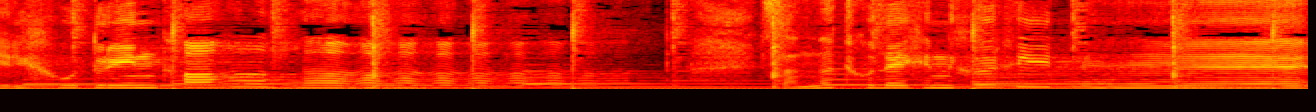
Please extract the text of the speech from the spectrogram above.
ирэх өдрийн талаа Санат хүлээхэн хөрхийдээ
